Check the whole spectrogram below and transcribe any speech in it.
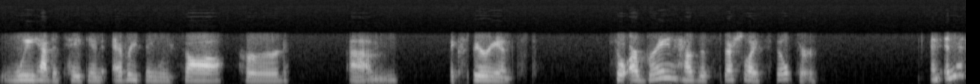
we had to take in everything we saw, heard, um, experienced. So our brain has this specialized filter. And in this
